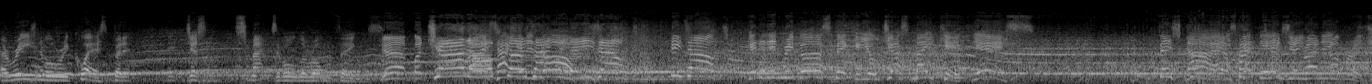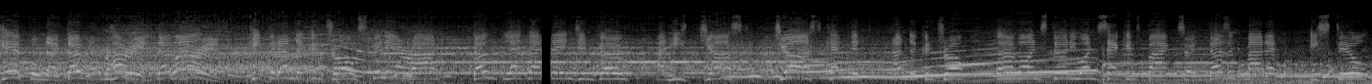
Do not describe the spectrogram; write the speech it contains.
A reasonable request, but it, it just smacks of all the wrong things. Yeah, but Charles oh, goes out, he's out, he's out. Get it in reverse, Mickey, you'll just make it, yes. This no, he's kept the engine running. Coverage. Careful now, don't hurry it, don't well, hurry it. Keep it under control, spin it around, don't let that control. Irvine's 31 seconds back, so it doesn't matter. He's still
